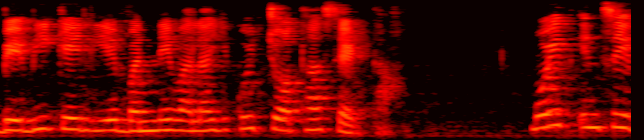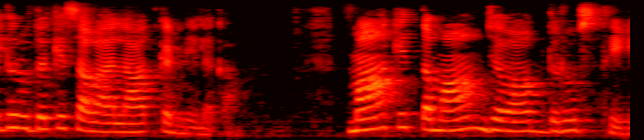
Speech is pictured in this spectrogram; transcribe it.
بیبی کے لیے بننے والا یہ کوئی چوتھا سیٹ تھا۔ موہت ان سے ادھر ادھر کے سوالات کرنے لگا۔ ماں کے تمام جواب درست تھے۔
